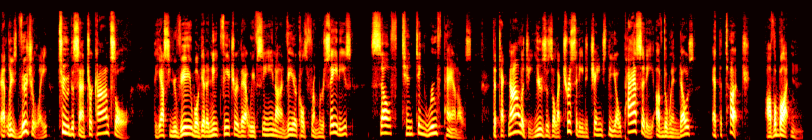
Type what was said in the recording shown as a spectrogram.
at least visually, to the center console. The SUV will get a neat feature that we've seen on vehicles from Mercedes self tinting roof panels. The technology uses electricity to change the opacity of the windows at the touch of a button.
